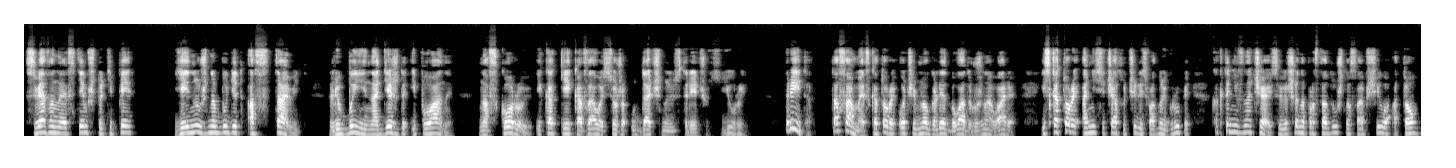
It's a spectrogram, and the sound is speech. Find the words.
связанное с тем, что теперь ей нужно будет оставить любые надежды и планы на скорую и, как ей казалось, все же удачную встречу с Юрой. Рита, та самая, с которой очень много лет была дружна Варя, из которой они сейчас учились в одной группе, как-то невзначай, совершенно простодушно сообщила о том,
